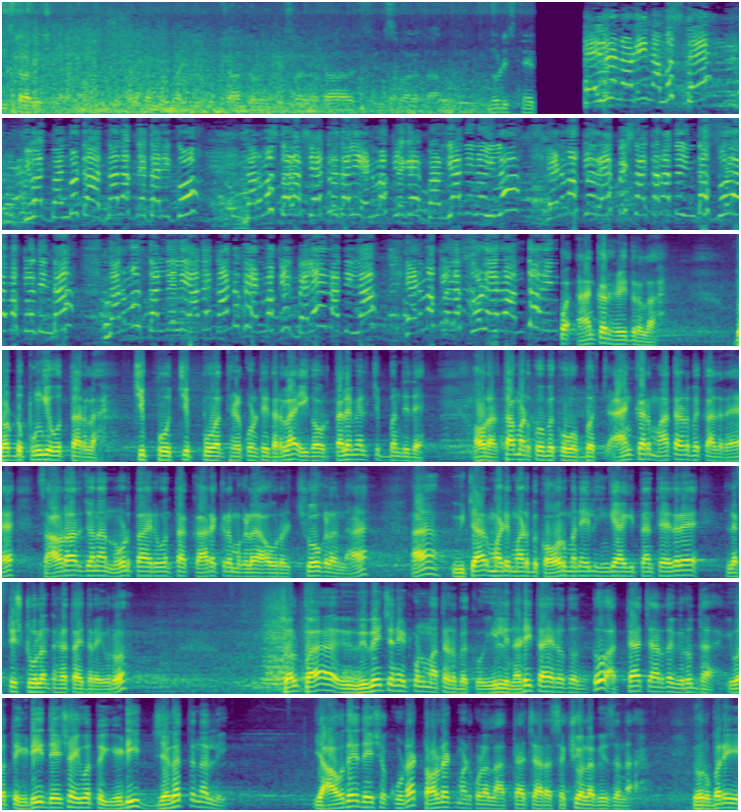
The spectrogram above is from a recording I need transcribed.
ನಮಸ್ಕಾರ ವೀಕ್ಷಕರೇ. Welcome to my ಚಾನಲ್ಗೆ ಸ್ವಾಗತ ಸ್ವಾಗತ. ನೋಡಿ ಸ್ನೇಹಿತರೆ. ಎಲ್ರು ನೋಡಿ ನಮಸ್ತೆ. ಇವತ್ ಬಂದ್ಬಿಟ್ಟು ಹದಿನಾಲ್ಕನೇ ತಾರೀಕು. ಧರ್ಮಸ್ಥಳ ಕ್ಷೇತ್ರದಲ್ಲಿ ಹೆಣ್ಮಕ್ಳಿಗೆ ಮರ್ಯಾದೆನೂ ಇಲ್ಲ. ಹೆಣ್ಮಕ್ಳು ರೇಪಿಸ್ಟ್ ಆಯ್ತಾರದು ಇಂಥ ಸುಳ್ಳು ಮಕ್ಕಳದಿಂದ ಧರ್ಮಸ್ಥಳದಲ್ಲಿ ಯಾವುದೇ ಕಾರಣಕ್ಕೂ ಹೆಣ್ಮಕ್ಳಿಗೆ ಬೆಲೆ ಅನ್ನೋದಿಲ್ಲ. ಹೆಣ್ಮಕ್ಳನ್ನ ಸುಳ್ಳೇರು ಅಂತವ್ರಿಂದ ಆ್ಯಂಕರ್ ಹೇಳಿದ್ರಲ್ಲ ದೊಡ್ಡ ಪುಂಗಿ ಓದ್ತಾರಲ್ಲ ಚಿಪ್ಪು ಚಿಪ್ಪು ಅಂತ ಹೇಳ್ಕೊಂಡಿದ್ದಾರಲ್ಲ ಈಗ ಅವ್ರ ತಲೆ ಮೇಲೆ ಚಿಪ್ ಬಂದಿದೆ. ಅವ್ರು ಅರ್ಥ ಮಾಡ್ಕೋಬೇಕು, ಒಬ್ಬ ಆ್ಯಂಕರ್ ಮಾತಾಡಬೇಕಾದ್ರೆ ಸಾವಿರಾರು ಜನ ನೋಡ್ತಾ ಇರುವಂಥ ಕಾರ್ಯಕ್ರಮಗಳ, ಅವರ ಶೋಗಳನ್ನು ವಿಚಾರ ಮಾಡಿ ಮಾಡಬೇಕು. ಅವ್ರ ಮನೆಯಲ್ಲಿ ಹಿಂಗೆ ಆಗಿತ್ತು ಅಂತ ಹೇಳಿದ್ರೆ ಲೆಫ್ಟಿಸ್ಟ್ ಟೂಲ್ ಅಂತ ಹೇಳ್ತಾ ಇದ್ದಾರೆ ಇವರು. ಸ್ವಲ್ಪ ವಿವೇಚನೆ ಇಟ್ಕೊಂಡು ಮಾತಾಡಬೇಕು. ಇಲ್ಲಿ ನಡೀತಾ ಇರೋದಂತೂ ಅತ್ಯಾಚಾರದ ವಿರುದ್ಧ. ಇವತ್ತು ಇಡೀ ದೇಶ, ಇವತ್ತು ಇಡೀ ಜಗತ್ತಿನಲ್ಲಿ ಯಾವುದೇ ದೇಶ ಕೂಡ ಟಾಲರೇಟ್ ಮಾಡ್ಕೊಳ್ಳಲ್ಲ ಅತ್ಯಾಚಾರ ಸೆಕ್ಷುವಲ್ ಅಬ್ಯೂಸನ್ನು ಇವರು ಬರೀ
